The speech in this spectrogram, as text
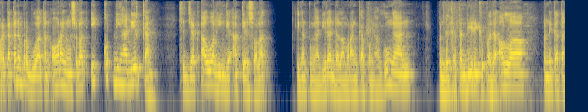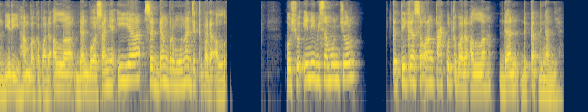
perkataan dan perbuatan orang yang sholat ikut dihadirkan sejak awal hingga akhir sholat dengan penghadiran dalam rangka pengagungan, pendekatan diri kepada Allah, pendekatan diri hamba kepada Allah, dan bahwasanya ia sedang bermunajat kepada Allah. Khusyuk ini bisa muncul ketika seorang takut kepada Allah dan dekat dengannya.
